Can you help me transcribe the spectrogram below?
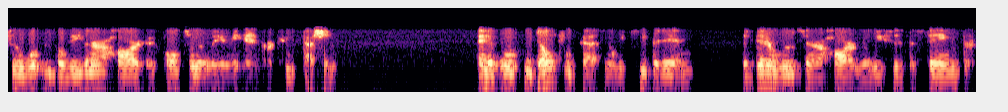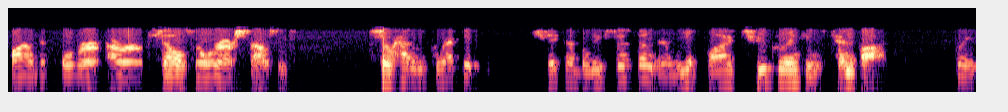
through what we believe in our heart and ultimately, in the end, our confession. And if we don't confess and we keep it in, the bitter roots in our heart releases the same defilement over ourselves and over our spouses. So how do we correct it? Shake our belief system and we apply 2 Corinthians 10.5. Bring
